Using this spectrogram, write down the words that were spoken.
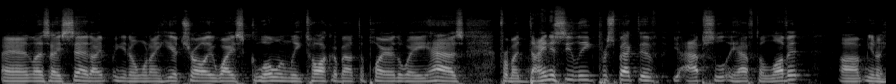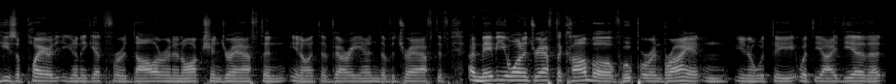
and as I said, I you know when I hear Charlie Weis glowingly talk about the player the way he has from a dynasty league perspective, you absolutely have to love it. Um, you know, he's a player that you're going to get for a dollar in an auction draft, and you know, at the very end of a draft, if and maybe you want to draft a combo of Hooper and Bryant, and you know, with the with the idea that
